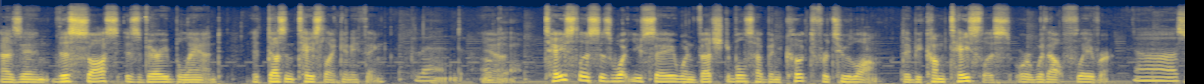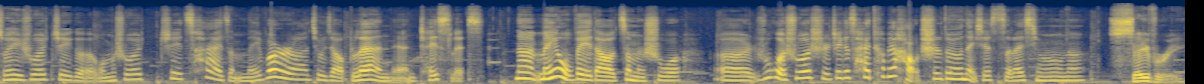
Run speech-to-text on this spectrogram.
as in this sauce is very bland. It doesn't taste like anything. bland。 Yeah. OK， Tasteless is what you say when vegetables have been cooked for too long. They become tasteless or without flavor. 呃，所以说这个我们说这菜怎么没味儿啊，就叫 bland and tasteless。那没有味道这么说，呃，如果说是这个菜特别好吃，都有哪些词来形容呢？ Savory.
